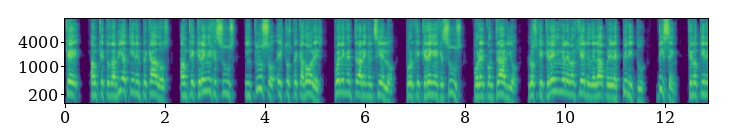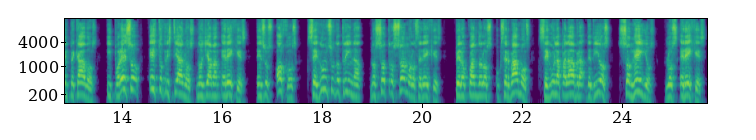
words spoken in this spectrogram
que, aunque todavía tienen pecados, aunque creen en Jesús, incluso estos pecadores pueden entrar en el cielo porque creen en Jesús. Por el contrario, los que creen en el Evangelio del agua y el Espíritu dicen que no tienen pecados y por eso estos cristianos nos llaman herejes. En sus ojos, según su doctrina, nosotros somos los herejes, pero cuando los observamos según la palabra de Dios, son ellos los herejes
